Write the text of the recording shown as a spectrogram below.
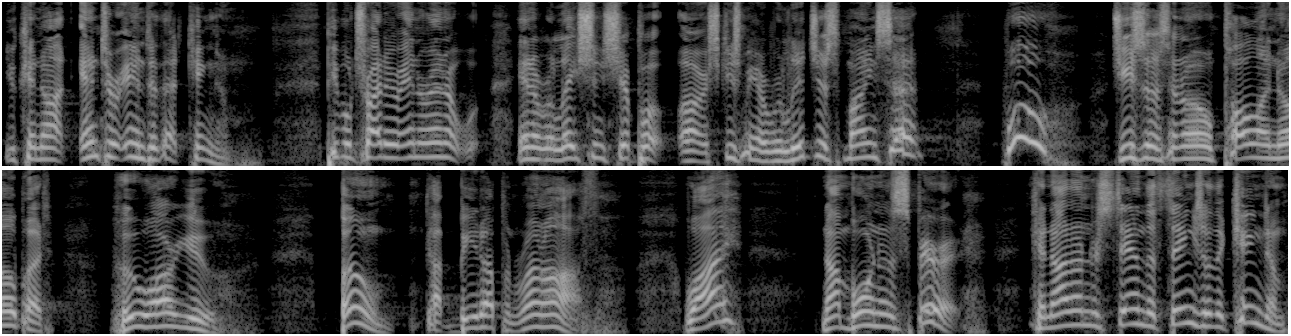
you cannot enter into that kingdom. People try to enter in a, in a relationship, or uh, uh, excuse me, a religious mindset. Woo! Jesus, I know, Paul, I know, but who are you? Boom, got beat up and run off. Why? Not born in the Spirit. Cannot understand the things of the kingdom.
